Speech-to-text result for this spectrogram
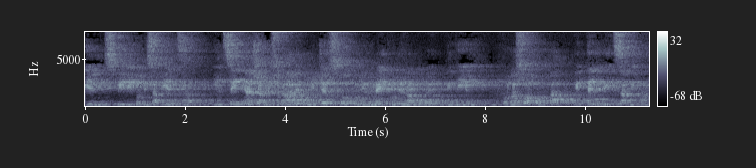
Vieni, spirito di sapienza, insegnaci a misurare ogni gesto con il metro dell'amore di Dio, con la sua bontà e tenerezza di Padre.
